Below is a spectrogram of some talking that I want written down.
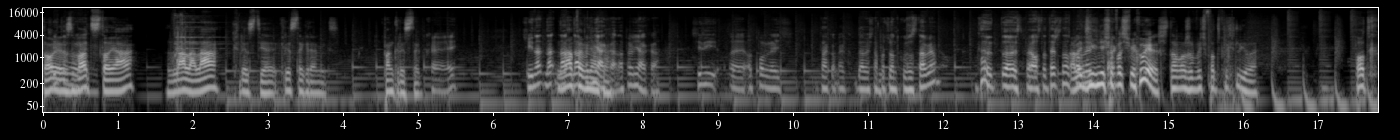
To Czyli to jest był remix. Stoja, La La La, Krystie, Krystek Remix. Pan Krystek. Okej. Czyli na, na, na, Na na, pewniaka. pewniaka. na pewniaka. Czyli e, odpowiedź taką, jak dałeś na początku, zostawiam? To, to jest twoja ostateczna Ale odpowiedź? dziwnie się tak? podśmiechujesz, to może być podpychliwe. Pod...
